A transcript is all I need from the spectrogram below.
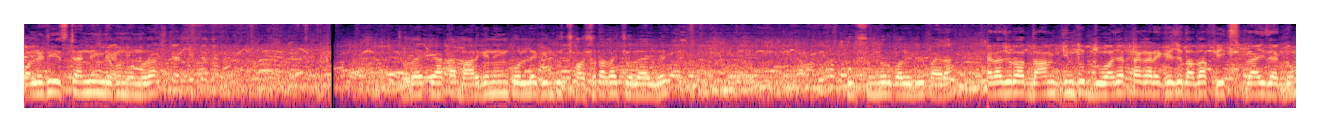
কোয়ালিটি স্ট্যান্ডিং দেখুন বন্ধুরা। চোদাই পেয়ারটা বার্গেনিং করলে কিন্তু ছশো টাকায় চলে আসবে। খুব সুন্দর কোয়ালিটির পায়রা। পায়রা জোড়ার দাম কিন্তু দু হাজার টাকা রেখেছে দাদা ফিক্সড প্রাইস একদম,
